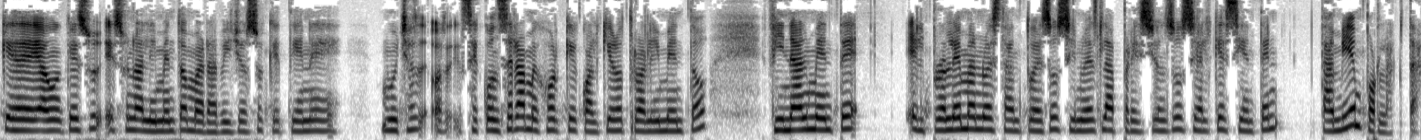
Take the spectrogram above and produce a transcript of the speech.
que aunque es, es un alimento maravilloso que tiene muchas, se conserva mejor que cualquier otro alimento, finalmente el problema no es tanto eso, sino es la presión social que sienten también por lactar.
